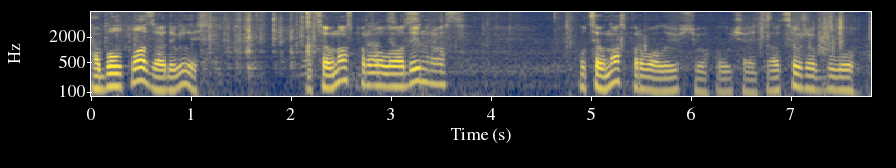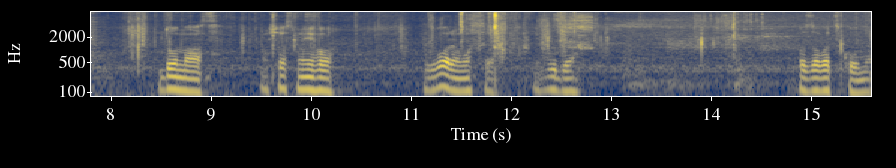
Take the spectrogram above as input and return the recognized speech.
А болт плаза, дивились? Оце у нас порвало один раз. Оце у нас порвало і все, виходить. А це вже було до нас. А зараз ми його зваримо все і буде по заводському.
